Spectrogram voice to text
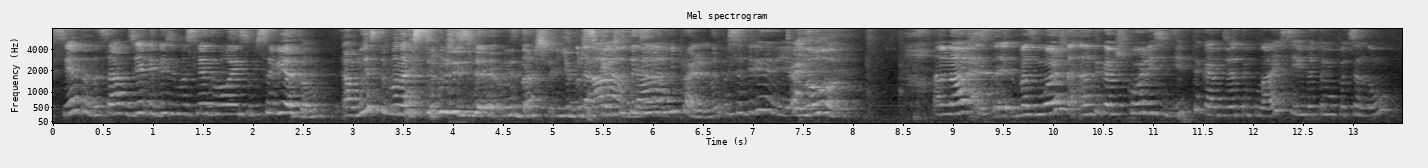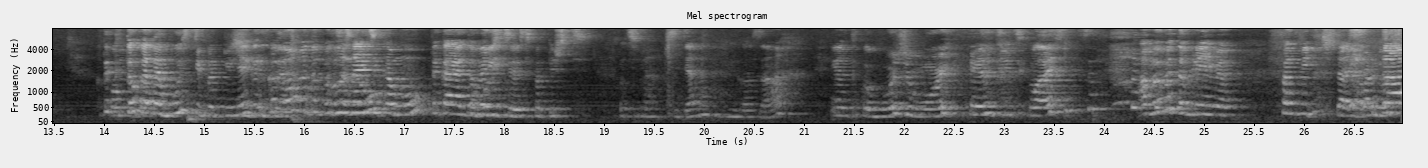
Света на самом деле, видимо, следовала этим советам, а мы с тобой, Настя, в жизни нашей юношеской Да, что-то да. делаем неправильно. Посмотри на нее. Но Она, возможно, она такая в школе сидит, такая в девятом классе, и в этому пацану, Так только на Boosty я подпишитесь. какому-то пацану, вы знаете кому? такая говорит, Подпишитесь, подпишитесь. у тебя обсидиановые глаза. И он такой, боже мой, это девятиклассница. А мы в это время фанфики читали Да,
